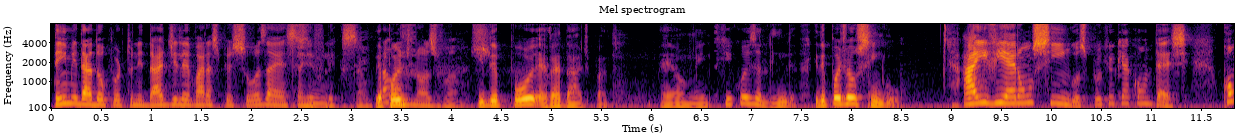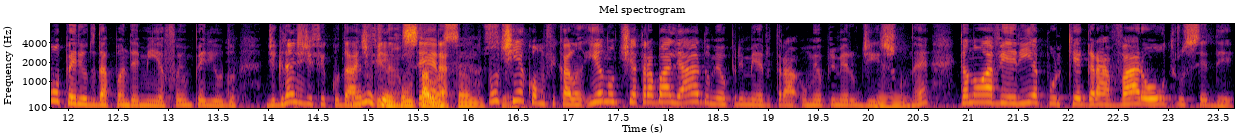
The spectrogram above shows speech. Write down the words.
tem me dado a oportunidade de levar as pessoas a essa Sim. reflexão. Para Depois- onde nós vamos? E depois. É verdade, padre. Realmente, que coisa linda. E depois veio o single. Aí vieram os singles, porque o que acontece? Como o período da pandemia foi um período de grande dificuldade não tinha como tá financeira, lançando, não sim. tinha como ficar lan- e eu não tinha trabalhado o meu primeiro tra- o meu primeiro disco, Uhum. né? Então não haveria por que gravar outro CD.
